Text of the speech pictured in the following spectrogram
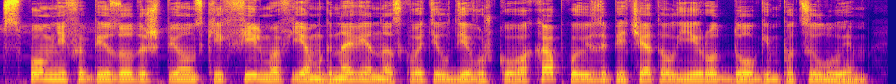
Вспомнив эпизоды шпионских фильмов, я мгновенно схватил девушку в охапку и запечатал ей рот долгим поцелуем –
